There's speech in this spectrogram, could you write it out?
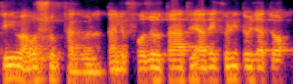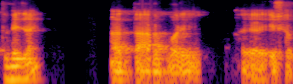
তীব আবশ্যক থাকবে না। তাহলে ফজর তাড়াতাড়ি আদায় করে নিতে যাতে অক্ত হয়ে যায়। আর তারপরে এসব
